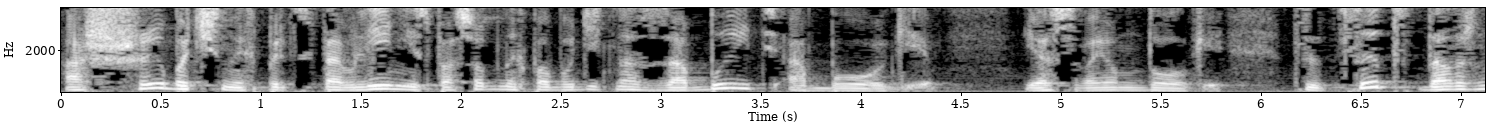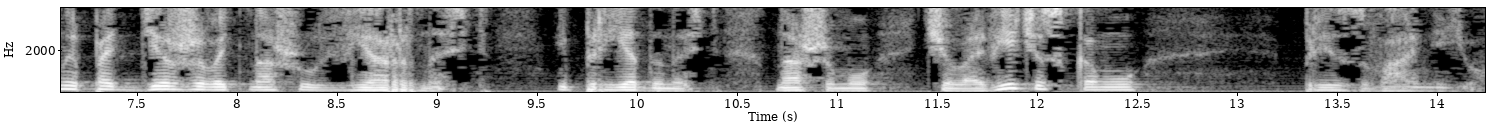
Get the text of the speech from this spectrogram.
ошибочных представлений, способных побудить нас забыть о Боге и о своем долге. Цицит должны поддерживать нашу верность и преданность нашему человеческому призванию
